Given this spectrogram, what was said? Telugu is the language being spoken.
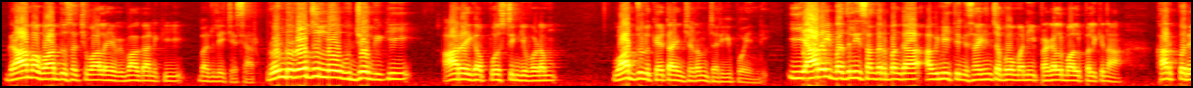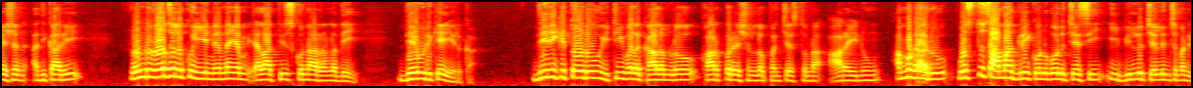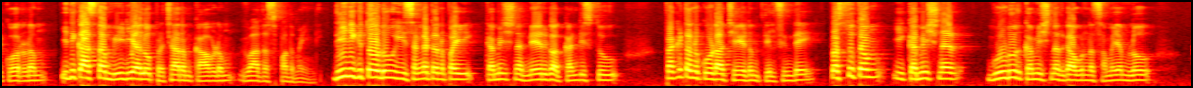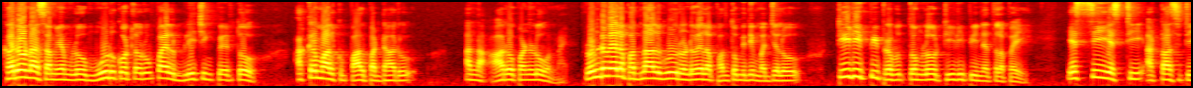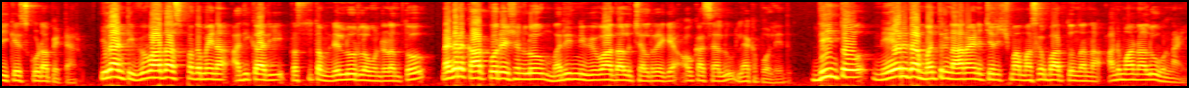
గ్రామ వార్డు సచివాలయ విభాగానికి బదిలీ చేశారు. రెండు రోజుల్లో ఉద్యోగికి ఆర్ఐగా పోస్టింగ్ ఇవ్వడం వార్డులు కేటాయించడం జరిగిపోయింది. ఈ ఆర్ఐ బదిలీ సందర్భంగా అవినీతిని సహించబోమని ప్రగల్భాలు పలికిన కార్పొరేషన్ అధికారి రెండు రోజులకు ఈ నిర్ణయం ఎలా తీసుకున్నారన్నది దేవుడికే ఎరుక. దీనికి తోడు ఇటీవల కాలంలో కార్పొరేషన్లో పనిచేస్తున్న ఆర్ఐను అమ్మగారు వస్తు సామాగ్రి కొనుగోలు చేసి ఈ బిల్లు చెల్లించమని కోరడం ఇది కాస్త మీడియాలో ప్రచారం కావడం వివాదాస్పదమైంది. దీనికి తోడు ఈ సంఘటనపై కమిషనర్ నేరుగా ఖండిస్తూ ప్రకటన కూడా చేయడం తెలిసిందే. ప్రస్తుతం ఈ కమిషనర్ గూడూరు కమిషనర్గా ఉన్న సమయంలో కరోనా సమయంలో మూడు కోట్ల రూపాయల బ్లీచింగ్ పేరుతో అక్రమాలకు పాల్పడ్డారు అన్న ఆరోపణలు ఉన్నాయి. రెండు వేల పద్నాలుగు రెండు వేల పంతొమ్మిది మధ్యలో టీడీపీ ప్రభుత్వంలో టీడీపీ నేతలపై ఎస్సీ ఎస్టీ అట్రాసిటీ కేసు కూడా పెట్టారు. ఇలాంటి వివాదాస్పదమైన అధికారి ప్రస్తుతం నెల్లూరులో ఉండడంతో నగర కార్పొరేషన్లో మరిన్ని వివాదాలు చెలరేగే అవకాశాలు లేకపోలేదు. దీంతో నేరుగా మంత్రి నారాయణ చరిష్మా మసకబారుతుందన్న అనుమానాలు ఉన్నాయి.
